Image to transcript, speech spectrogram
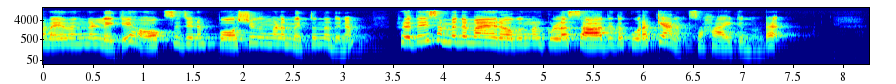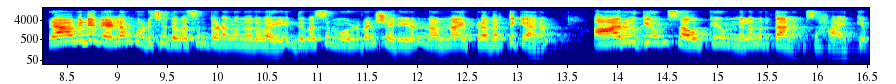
അവയവങ്ങളിലേക്ക് ഓക്സിജനും പോഷകങ്ങളും എത്തുന്നതിനും ഹൃദയ സംബന്ധമായ രോഗങ്ങൾക്കുള്ള സാധ്യത കുറയ്ക്കാനും സഹായിക്കുന്നുണ്ട്. രാവിലെ വെള്ളം കുടിച്ച് ദിവസം തുടങ്ങുന്നത് വഴി ദിവസം മുഴുവൻ ശരീരം നന്നായി പ്രവർത്തിക്കാനും ആരോഗ്യവും സൗഖ്യവും നിലനിർത്താനും സഹായിക്കും.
